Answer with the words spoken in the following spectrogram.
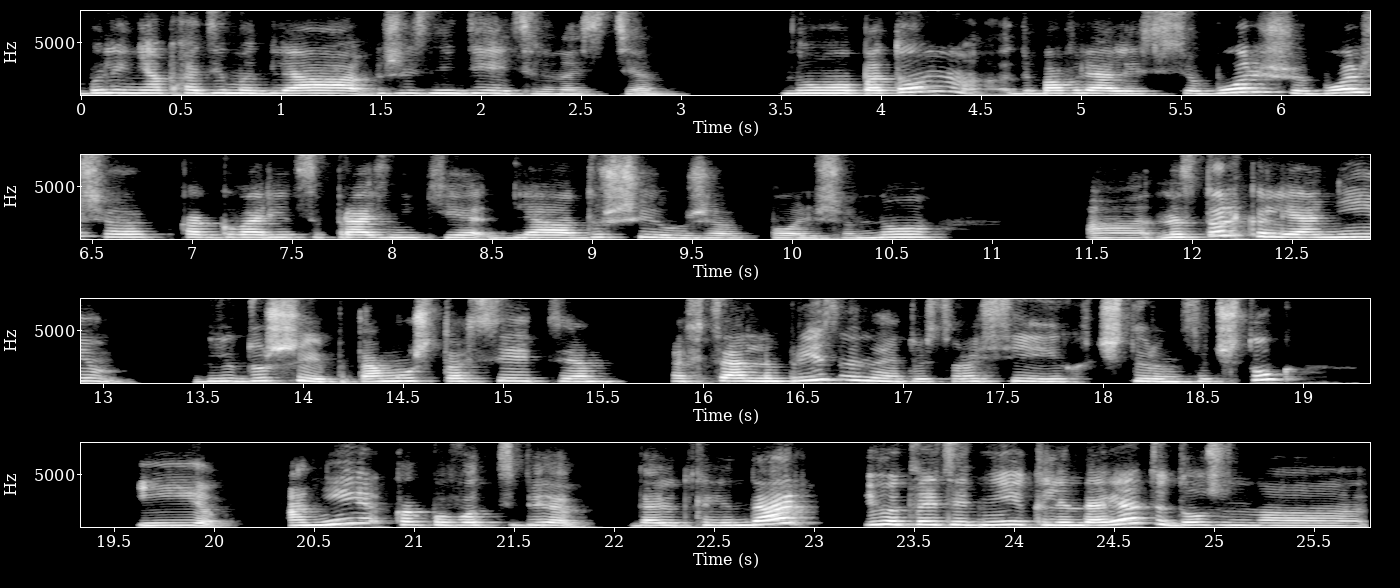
были необходимы для жизнедеятельности. Но потом добавлялись все больше и больше, как говорится, праздники для души уже больше. Но а, настолько ли они для души? Потому что все эти официально признанные, то есть в России их 14 штук, и они как бы вот тебе дают календарь, и вот в эти дни календаря ты должен а,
